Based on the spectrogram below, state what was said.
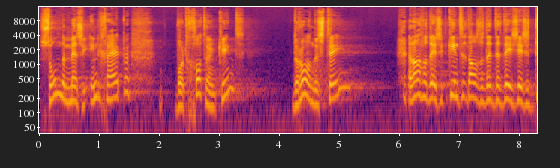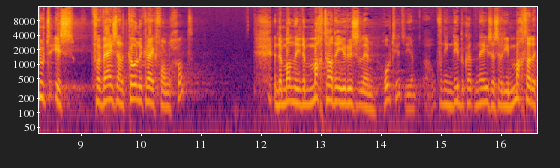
Zonder mensen ingrijpen, wordt God een kind, de rollende steen. En alles wat deze kind, alles wat deze Jezus doet, is verwijzen naar het koninkrijk van God. En de mannen die de macht hadden in Jeruzalem, hoort u het? Die, ook van die Nebukadnezars, die macht hadden,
